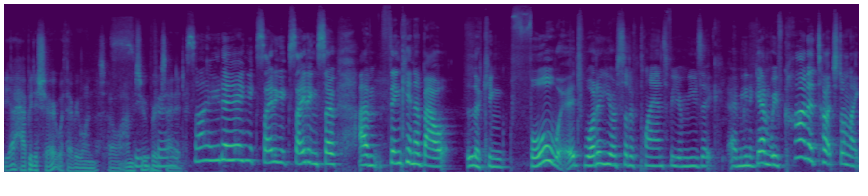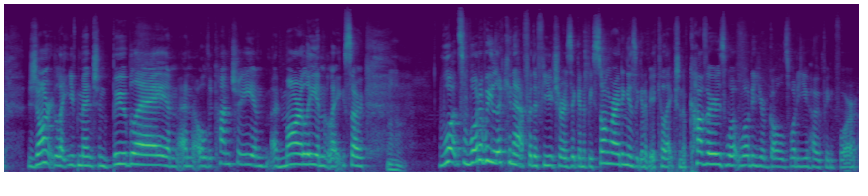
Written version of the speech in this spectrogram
yeah happy to share it with everyone so i'm super, excited Exciting, exciting, exciting. So, um, thinking about looking forward, what are your sort of plans for your music? I mean, again, we've kind of touched on like genre, like you've mentioned Bublé and, and all the country and, and Marley and like, so Mhm. What's what are we looking at for the future? Is it going to be songwriting? Is it going to be a collection of covers? What what are your goals? What are you hoping for?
